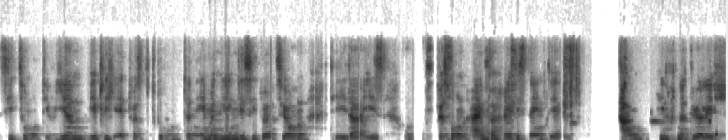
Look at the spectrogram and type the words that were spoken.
sie zu motivieren, wirklich etwas zu unternehmen gegen die Situation, die da ist und die Person einfach resistent ist, dann hilft natürlich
